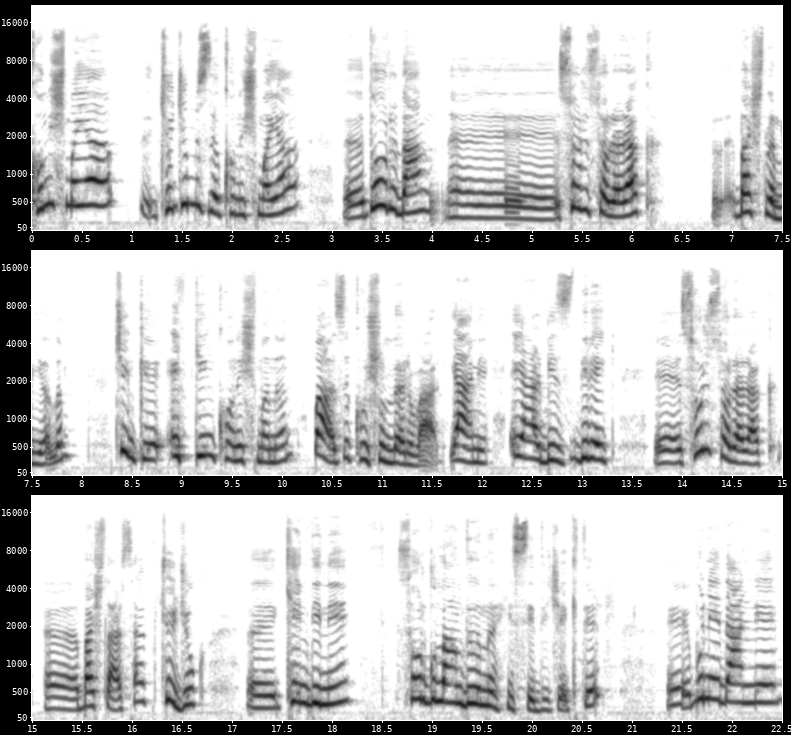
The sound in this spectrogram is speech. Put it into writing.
Konuşmaya çocuğumuzla konuşmaya ee, doğrudan soru sorarak başlamayalım. Çünkü etkin konuşmanın bazı koşulları var. Yani eğer biz direkt e, soru sorarak başlarsak çocuk kendini sorgulandığını hissedecektir. bu nedenle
